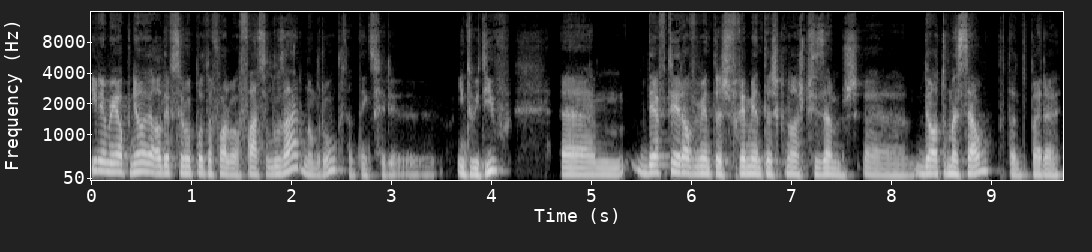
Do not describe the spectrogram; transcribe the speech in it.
e, na minha opinião, ela deve ser uma plataforma fácil de usar, número um, portanto tem que ser uh, intuitivo. Um, deve ter, obviamente, as ferramentas que nós precisamos uh, de automação, portanto, para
